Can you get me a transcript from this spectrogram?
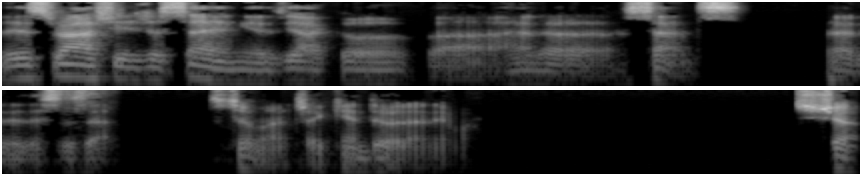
this Rashi is just saying is Yaakov uh, had a sense that this is it. It's too much. I can't do it anymore. Sure.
